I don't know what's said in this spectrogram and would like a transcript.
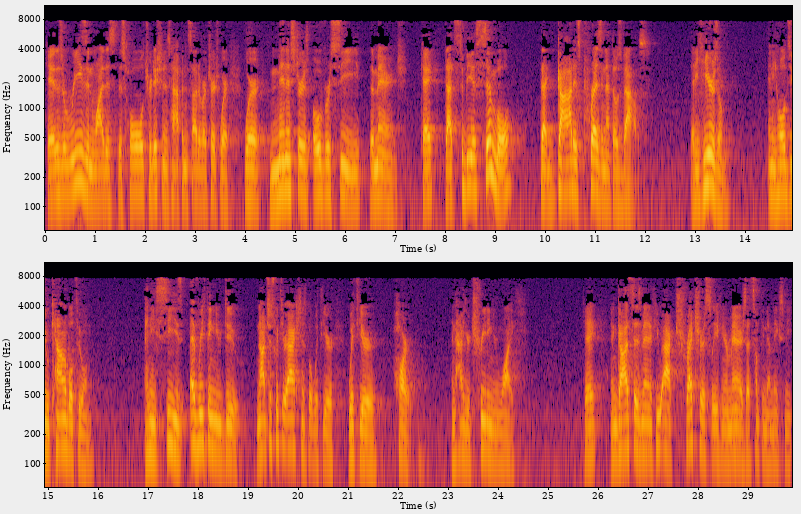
okay, there's a reason why this, this whole tradition has happened inside of our church where where ministers oversee the marriage. Okay? That's to be a symbol that God is present at those vows. That He hears them and He holds you accountable to them. And He sees everything you do, not just with your actions, but with your, with your heart and how you're treating your wife. Okay? And God says, man, if you act treacherously in your marriage, that's something that makes me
